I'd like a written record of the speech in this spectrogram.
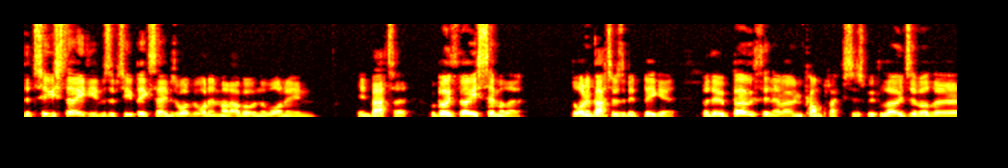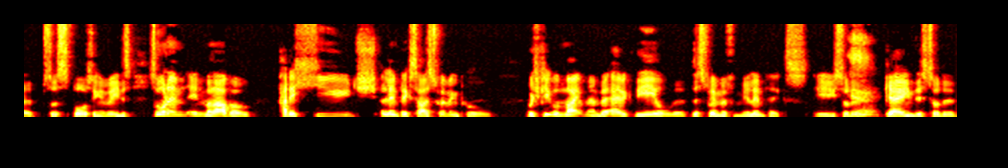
the two stadiums, the two big stadiums, one the one in Malabo and the one in in Bata, were both very similar. The one in Bata was a bit bigger, but they were both in their own complexes with loads of other sort of sporting arenas. So one in, in Malabo had a huge Olympic-sized swimming pool, which people might remember Eric the Eel, the, the swimmer from the Olympics, he sort of gained this sort of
